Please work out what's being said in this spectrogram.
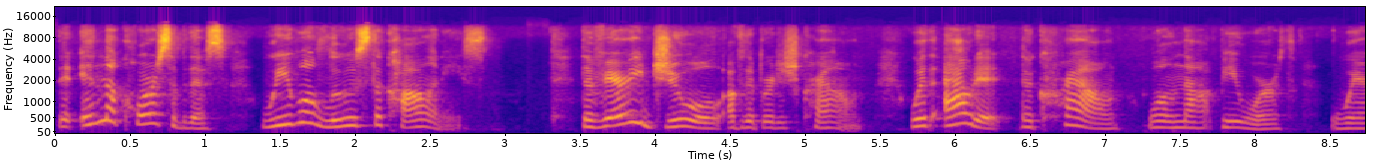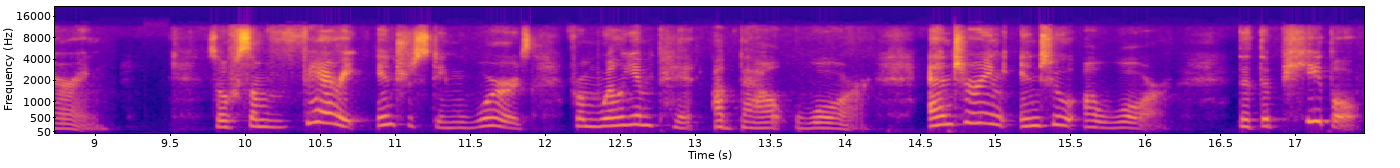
that in the course of this we will lose the colonies the very jewel of the british crown. Without it the crown will not be worth wearing so, some very interesting words from William Pitt about war. Entering into a war that the people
